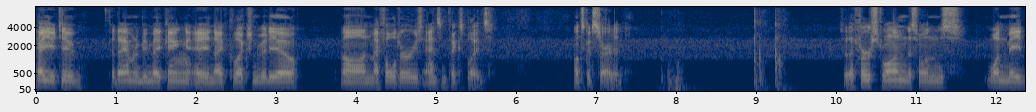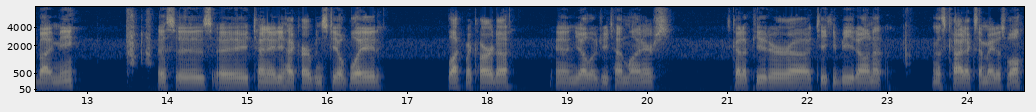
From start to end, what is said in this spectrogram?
Hey YouTube, today I'm going to be making a knife collection video on my folders and some fixed blades. Let's get started. So the first one, this one's one made by me. This is a 1080 high carbon steel blade, black micarta, and yellow G10 liners. It's got a pewter uh, tiki bead on it, and this kydex I made as well.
